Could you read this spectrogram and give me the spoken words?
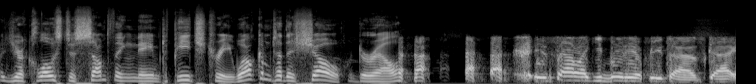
you're close to something named Peachtree. Welcome to the show, Durrell. you sound like you've been here a few times, Scott.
